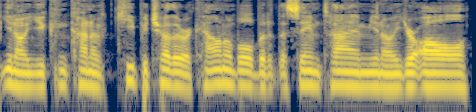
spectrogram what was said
you know you can kind of keep each other accountable, but at the same time, you know, you're all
